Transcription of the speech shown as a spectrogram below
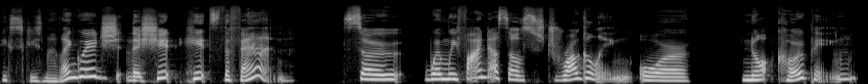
excuse my language, the shit hits the fan. So when we find ourselves struggling or not coping,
